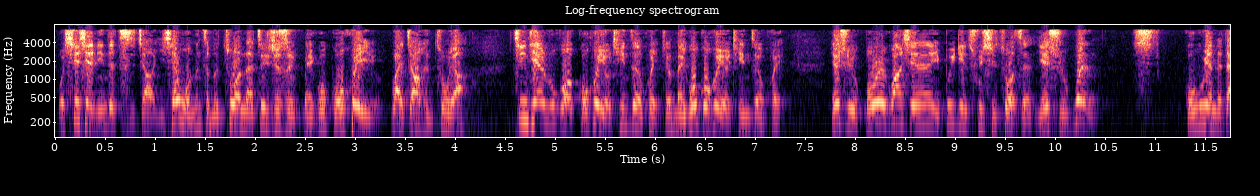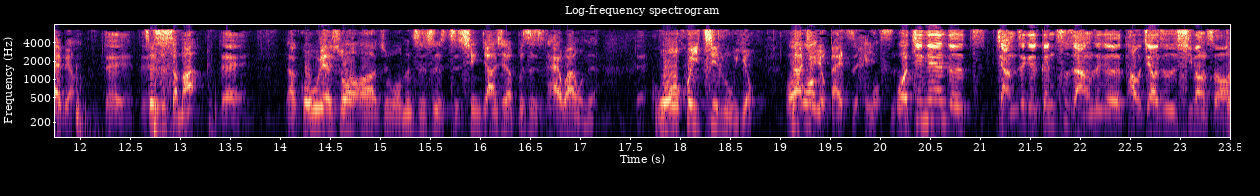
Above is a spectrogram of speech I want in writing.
我谢谢您的指教。以前我们怎么做呢？这就是美国国会外交很重要。今天如果国会有听证会，就美国国会有听证会，也许国卫光先生也不一定出席作证，也许问国务院的代表，对，这是什么？对。那国务院说哦，就我们只是指新疆，现在不是指台湾，我们对国会记录有，那就有白纸黑字。我今天的讲这个跟市长这个讨教，就是希望说，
